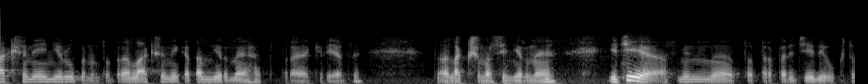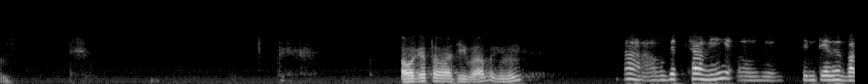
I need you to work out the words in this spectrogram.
लक्षणे निरूपणं तत्र लक्षणे कथं निर्णयः तत्र क्रियते लक्षणस्य निर्णयः इति अस्मिन् तत्र परिच्छेदे उक्तम् अवगतवती वा भगिनि अवगच्छामि चिन्तयामि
